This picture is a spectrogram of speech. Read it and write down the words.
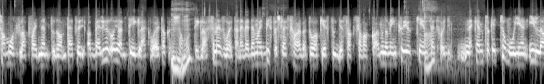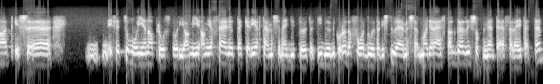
samotlap, vagy nem tudom, tehát hogy a belül olyan téglák voltak, uh-huh. samottégla, azt hiszem ez volt a neve, de majd biztos lesz hallgató, aki ezt tudja szakszavakkal. Mondom, én kölyökként, Aha. tehát hogy nekem csak egy csomó ilyen illat, és és egy csomó ilyen apró sztori, ami, ami a felnőttekkel értelmesen együtt töltött idő, mikor odafordultak és türelmesen magyaráztak, de azért sok mindent elfelejtettem.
